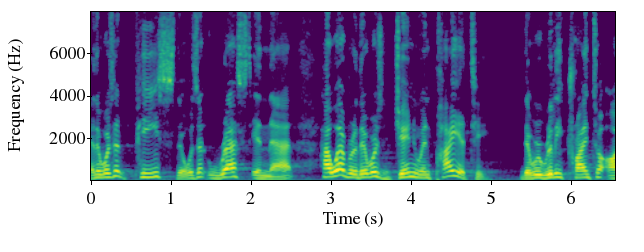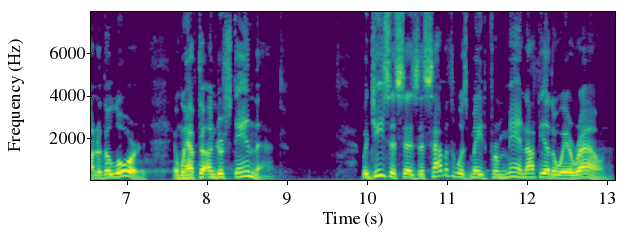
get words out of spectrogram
And there wasn't peace, there wasn't rest in that. However, there was genuine piety. They were really trying to honor the Lord. And we have to understand that. But Jesus says the Sabbath was made for man, not the other way around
